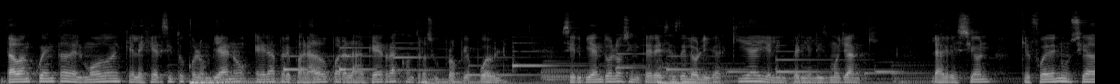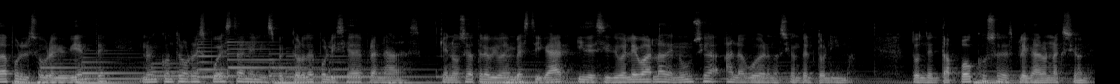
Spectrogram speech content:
daban cuenta del modo en que el ejército colombiano era preparado para la guerra contra su propio pueblo, sirviendo a los intereses de la oligarquía y el imperialismo yanqui. La agresión que fue denunciada por el sobreviviente, no encontró respuesta en el inspector de policía de Planadas, que no se atrevió a investigar y decidió elevar la denuncia a la gobernación del Tolima, donde tampoco se desplegaron acciones.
